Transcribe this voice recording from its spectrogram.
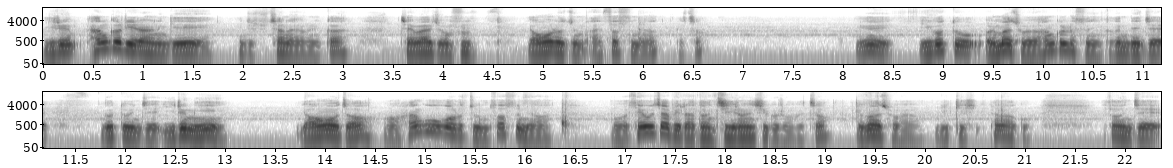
이름 한글이라는 게 굉장히 좋잖아요. 그러니까 제발 좀 영어로 좀 안 썼으면 그렇죠? 이게 이것도 얼마나 좋아요. 한글로 쓰니까. 근데 이제 이것도 이제 이름이 영어죠. 어, 한국어로 좀 썼으면 뭐 새우잡이라든지 이런 식으로 그쵸? 얼마나 좋아요. 읽기 시- 편하고 그래서 이제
